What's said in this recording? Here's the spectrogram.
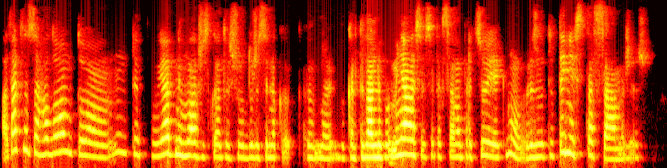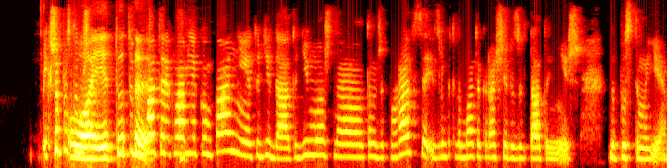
А так то загалом, то, ну, типу, я б не могла сказати, що дуже сильно ну, кардинально помінялося, все так само працює, як ну, результативність та саме ж. Якщо просто Ой, тут е, рекламні кампанії, тоді да, тоді можна там вже погратися і зробити набагато кращі результати, ніж, допустимо, є.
